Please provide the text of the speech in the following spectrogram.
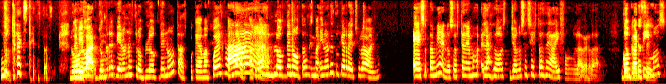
Notas extensas. No, de mi parte. yo me refiero a nuestro blog de notas, porque además puedes hablar a través de un ah. blog de notas. Imagínate tú que arrecho la vaina. Eso también, nosotros tenemos las dos, yo no sé si esto es de iPhone, la verdad. Compartimos,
